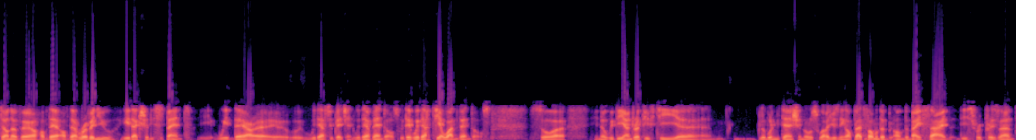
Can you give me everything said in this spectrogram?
turnover, of their of their revenue, is actually spent with their uh, with their supply chain, with their vendors, with their, with their tier one vendors. So, uh, you know, with the 150 uh, global multinationals who are using our platform on the on the buy side, this represent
